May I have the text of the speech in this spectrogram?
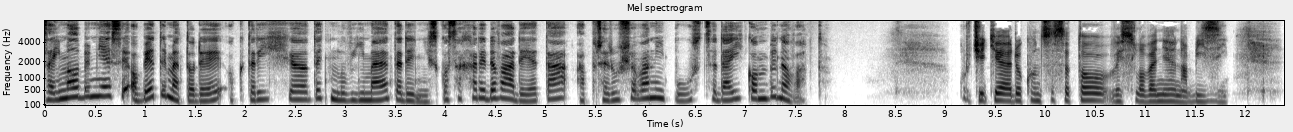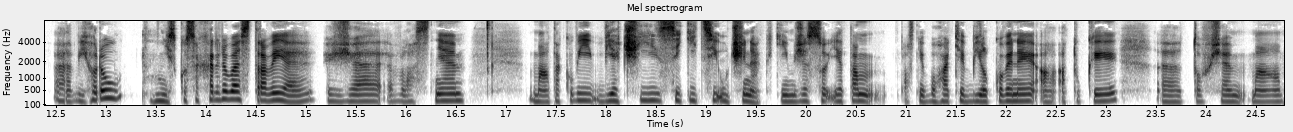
zajímalo by mě, jestli obě ty metody, o kterých e, teď mluvíme, tedy nízkosacharidová dieta a přerušovaný půst, se dají kombinovat. Určitě dokonce se to vysloveně nabízí. E, výhodou nízkosacharidové stravy je, že vlastně má takový větší sytící účinek. Tím, že je tam vlastně bohatě bílkoviny a, a tuky, eh, to vše má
